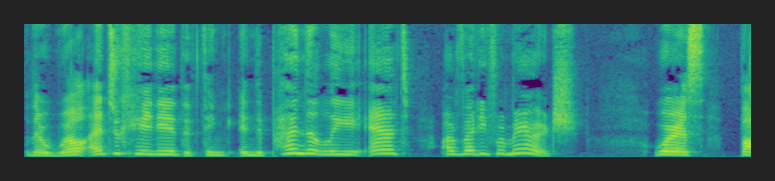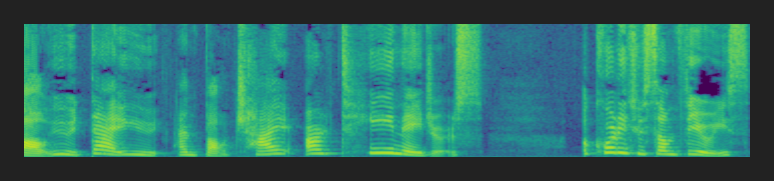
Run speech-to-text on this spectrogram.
they're well educated, they think independently, and are ready for marriage. Whereas Bao Yu, Dai Yu, and Bao Chai are teenagers. According to some theories,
